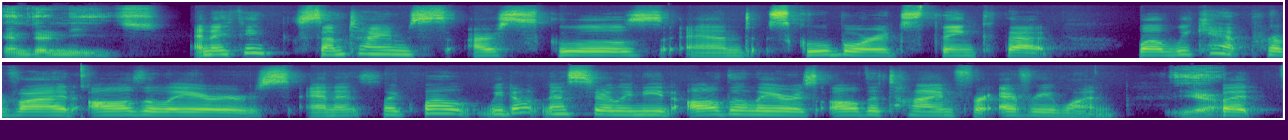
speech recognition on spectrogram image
and their needs. And I think sometimes our schools and school boards think that well, we can't provide all the layers. And it's like, well, we don't necessarily need all the layers all the time for everyone. Yeah. But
